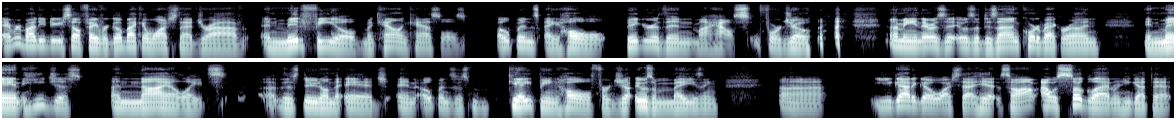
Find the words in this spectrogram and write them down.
everybody do yourself a favor, go back and watch that drive. And midfield, McCallan Castles opens a hole bigger than my house for Joe. I mean, there was a, it was a design quarterback run, and man, he just annihilates uh, this dude on the edge and opens this gaping hole for Joe. It was amazing. Uh, you got to go watch that hit. So I, I, was so glad when he got that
